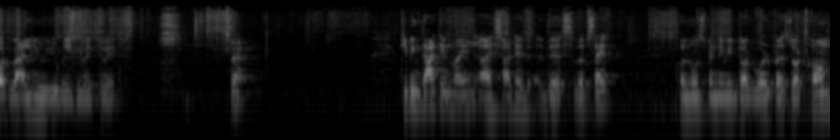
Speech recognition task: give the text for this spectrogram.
what value you will give it to it. So keeping that in mind i started this website called nospendingweek.wordpress.com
